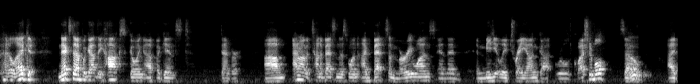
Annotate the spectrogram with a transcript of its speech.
I like it. Next up, we got the Hawks going up against Denver. Um, I don't have a ton of bets in this one. I bet some Murray ones and then immediately Trae Young got ruled questionable. So Ooh. I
